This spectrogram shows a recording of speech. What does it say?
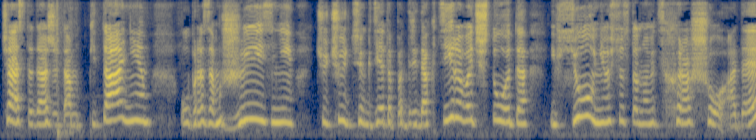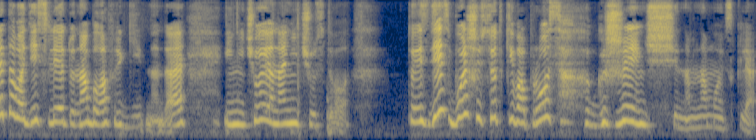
часто даже там питанием, образом жизни, чуть-чуть где-то подредактировать что-то, и все, у нее все становится хорошо. А до этого 10 лет она была фригидна, да, и ничего и она не чувствовала. То есть здесь больше все-таки вопрос к женщинам, на мой взгляд.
